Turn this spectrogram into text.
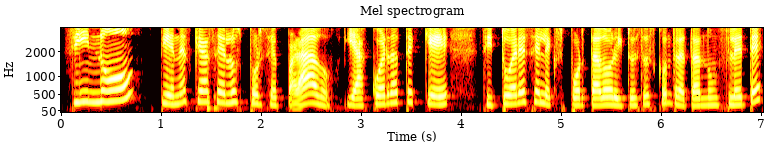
Si no, tienes que hacerlos por separado. Y acuérdate que si tú eres el exportador y tú estás contratando un flete,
